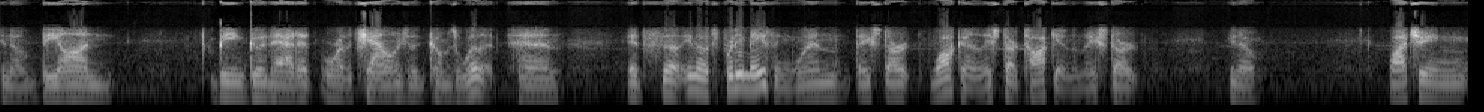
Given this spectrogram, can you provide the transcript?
you know, beyond being good at it or the challenge that comes with it. And it's, uh, you know, it's pretty amazing when they start walking and they start talking and they start, you know, watching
